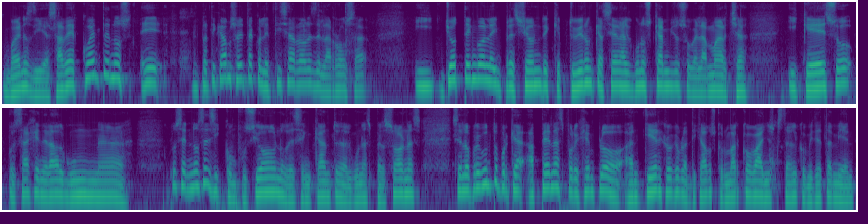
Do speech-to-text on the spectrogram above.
Buenos días. A ver, cuéntenos, eh, platicamos ahorita con Leticia Roles de la Rosa y yo tengo la impresión de que tuvieron que hacer algunos cambios sobre la marcha y que eso pues ha generado alguna pues no sé si confusión o desencanto en algunas personas. Se lo pregunto porque apenas, por ejemplo, antier creo que platicamos con Marco Baños, que está en el comité también,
